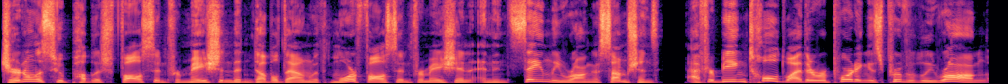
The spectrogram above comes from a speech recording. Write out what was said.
Journalists who publish false information then double down with more false information and insanely wrong assumptions after being told why their reporting is provably wrong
